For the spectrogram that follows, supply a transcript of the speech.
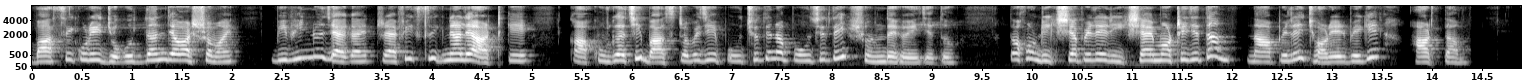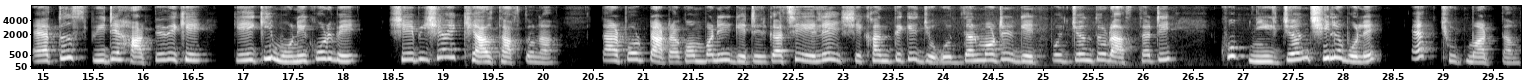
বাসে করে যোগদান যাওয়ার সময় বিভিন্ন জায়গায় ট্রাফিক সিগনালে আটকে কাকুরগাছি বাস যেয়ে পৌঁছতে না পৌঁছতেই সন্ধে হয়ে যেত। তখন রিক্সা পেলে রিক্সায় মঠে যেতাম, না পেলে ঝড়ের বেগে হাঁটতাম। এত স্পিডে হাঁটতে দেখে কে কী মনে করবে সে বিষয়ে খেয়াল থাকতো না। তারপর টাটা কোম্পানির গেটের কাছে এলে সেখান থেকে যোগোদ্যান মঠের গেট পর্যন্ত রাস্তাটি খুব নির্জন ছিল বলে এক ছুট মারতাম।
